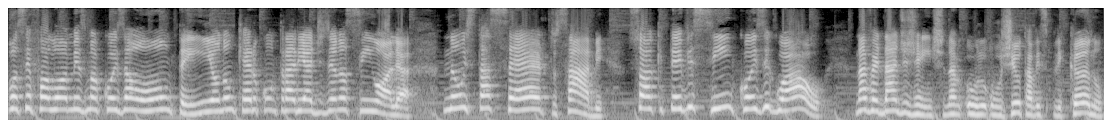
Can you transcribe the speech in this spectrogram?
você falou a mesma coisa ontem e eu não quero contrariar dizendo assim, olha, não está certo, sabe? Só que teve sim coisa igual. Na verdade, gente, o, Gil estava explicando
